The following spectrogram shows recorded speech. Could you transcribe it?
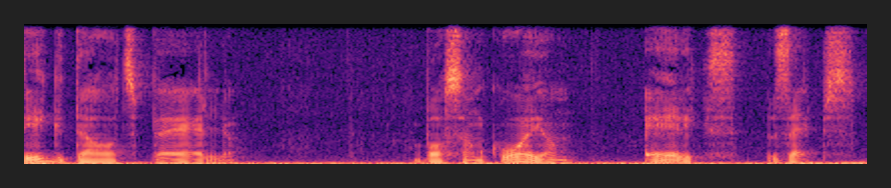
tik daudz pērļu. Bosam kojam Ēriks Zepsi.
